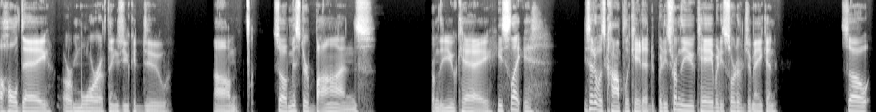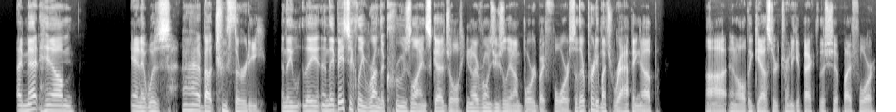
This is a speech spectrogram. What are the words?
a whole day or more of things you could do. Um, so Mr. Bonds from the UK, he's like he said it was complicated, but he's from the UK, but he's sort of Jamaican. So I met him, and it was uh, about two thirty, and they they and they basically run the cruise line schedule. You know, everyone's usually on board by four, so they're pretty much wrapping up, uh, and all the guests are trying to get back to the ship by four.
